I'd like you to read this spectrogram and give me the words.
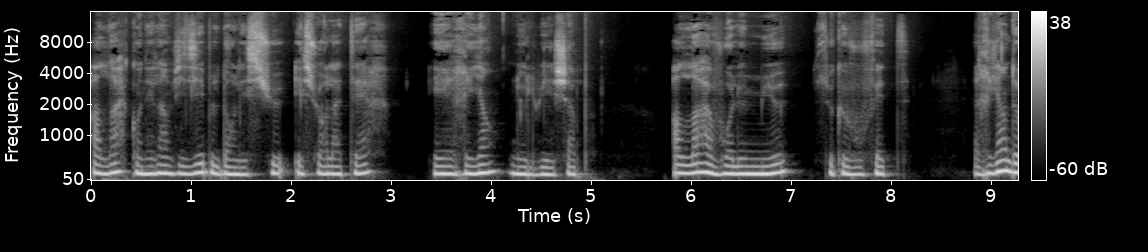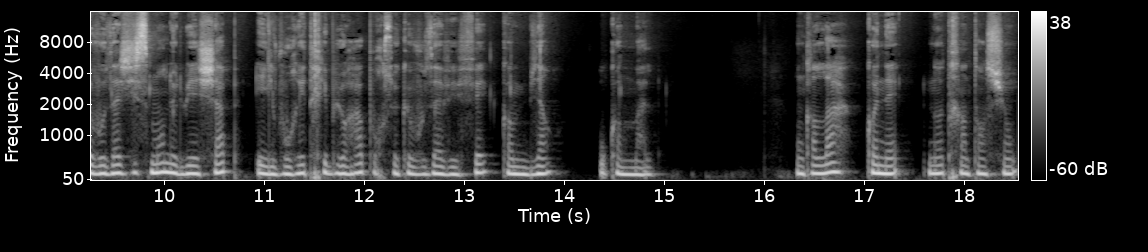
Allah connaît l'invisible dans les cieux et sur la terre, et rien ne lui échappe. Allah voit le mieux ce que vous faites. Rien de vos agissements ne lui échappe et il vous rétribuera pour ce que vous avez fait comme bien ou comme mal. Donc Allah connaît notre intention,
